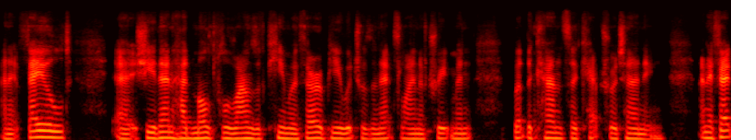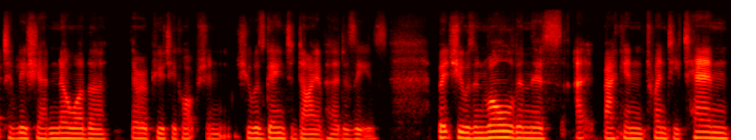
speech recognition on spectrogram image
and it failed. Uh, she then had multiple rounds of chemotherapy, which was the next line of treatment, but the cancer kept returning. And effectively, she had no other therapeutic option. She was going to die of her disease. But she was enrolled in this uh, back in 2010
